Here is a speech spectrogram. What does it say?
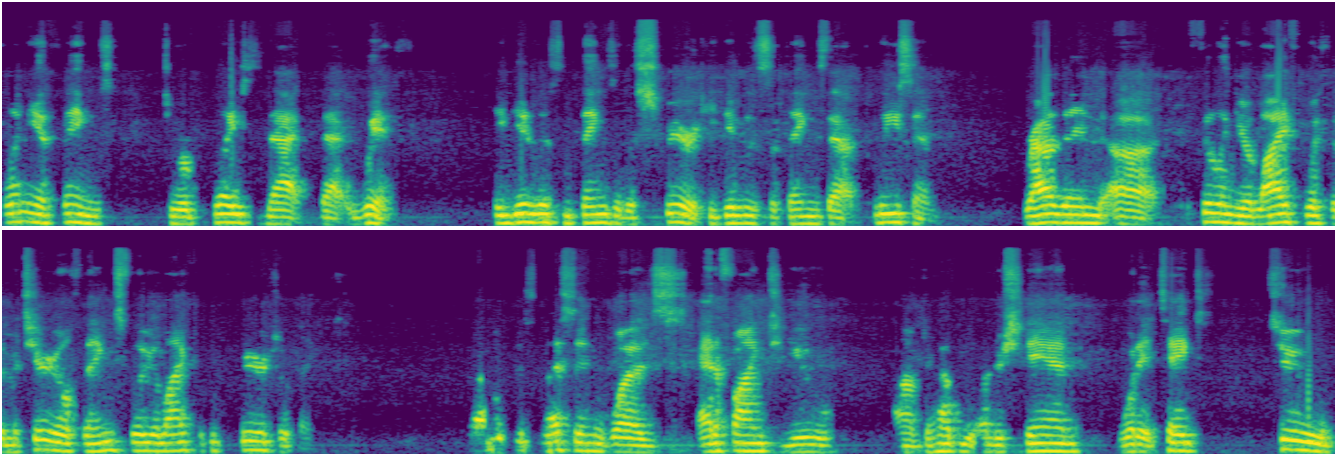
plenty of things to replace that that with. He gives us the things of the spirit. He gives us the things that please Him, rather than uh, filling your life with the material things. Fill your life with the spiritual things. So I hope this lesson was edifying to you um, to help you understand what it takes to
